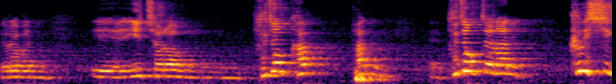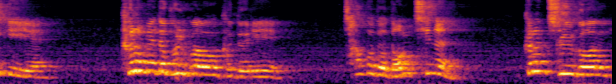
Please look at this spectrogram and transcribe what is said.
여러분 이처럼 부적합한 부적절한 그 시기에 그럼에도 불구하고 그들이 차고도 넘치는 그런 즐거운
